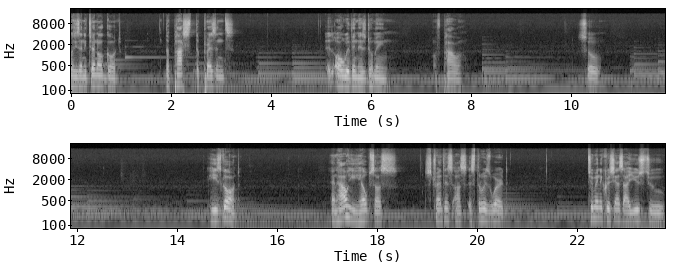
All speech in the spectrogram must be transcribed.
because He's an eternal God. The past, the present, is all within His domain of power. So, He's God. And how He helps us, strengthens us, is through His Word. Too many Christians are used to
